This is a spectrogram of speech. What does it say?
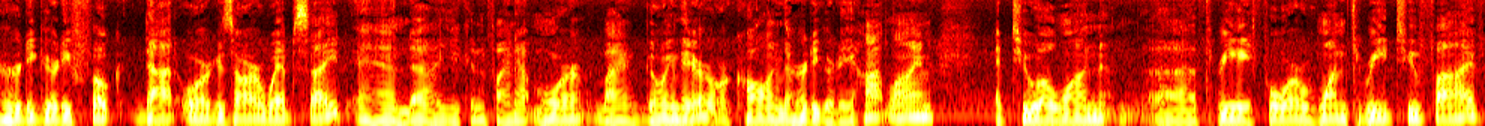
hurdygurdyfolk.org is our website, and uh, you can find out more by going there or calling the Hurdy Gurdy hotline at 201 uh, 384 1325.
